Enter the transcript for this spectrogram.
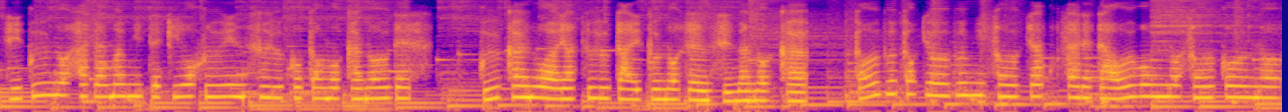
時空の狭間に敵を封印することも可能です。空間を操るタイプの戦士なのか。頭部と胸部に装着された黄金の装甲の、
